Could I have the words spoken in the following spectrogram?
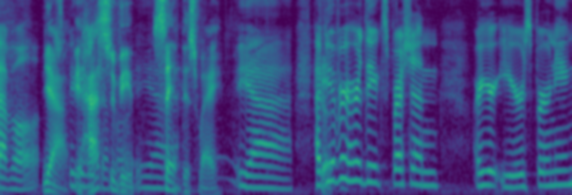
devil. Yeah, Speak it of the has to be devil. Yeah. said this way. Yeah. Have Go. you ever heard the expression, "Are your ears burning"?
